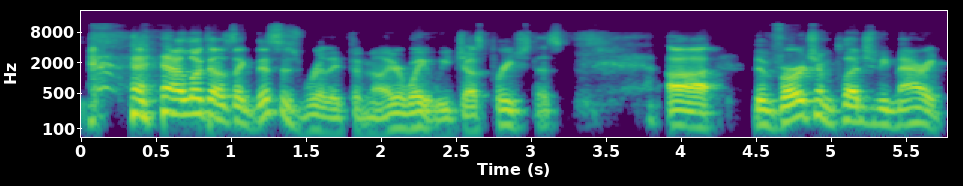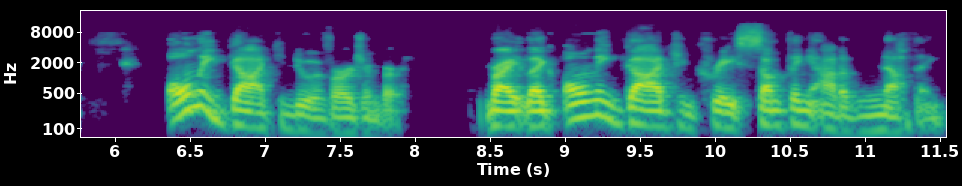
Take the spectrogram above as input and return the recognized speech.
and I looked, I was like, this is really familiar. Wait, we just preached this. Uh, the virgin pledged to be married. Only God can do a virgin birth, right? Like only God can create something out of nothing.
